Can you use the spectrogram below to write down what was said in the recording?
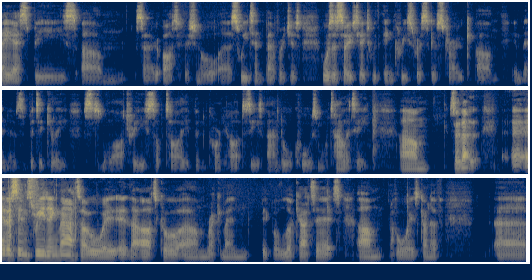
ASBs, um, so artificial uh, sweetened beverages, was associated with increased risk of stroke, um, in, in particularly small artery subtype and coronary heart disease, and all cause mortality. Um, so that ever since reading that, I always that article um, recommend people look at it. Um, I've always kind of uh,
